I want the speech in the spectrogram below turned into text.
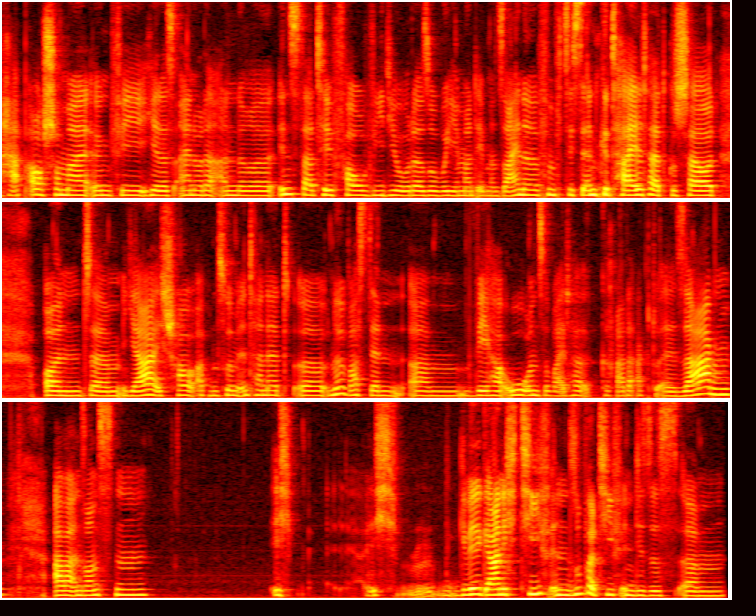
habe auch schon mal irgendwie hier das ein oder andere Insta-TV-Video oder so, wo jemand eben seine 50 Cent geteilt hat, geschaut. Und ähm, ja, ich schaue ab und zu im Internet, äh, ne, was denn ähm, WHO und so weiter gerade aktuell sagen. Aber ansonsten, ich ich will gar nicht tief in, super tief in dieses ähm,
